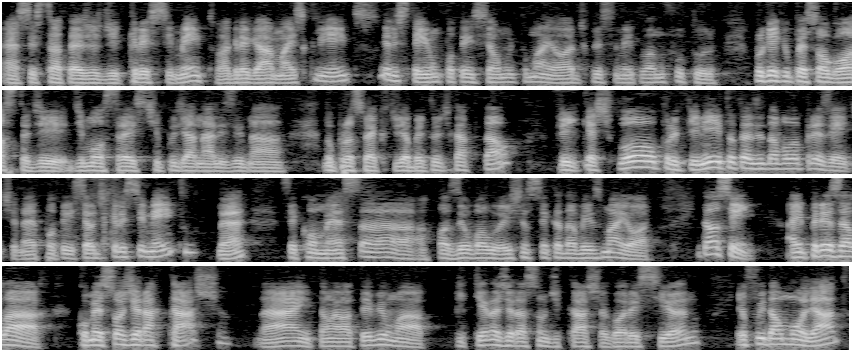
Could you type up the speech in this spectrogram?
essa estratégia de crescimento, agregar mais clientes, eles têm um potencial muito maior de crescimento lá no futuro. Por que, que o pessoal gosta de, de mostrar esse tipo de análise na, no prospecto de abertura de capital? Free cash flow para o infinito, trazido a valor presente, né? Potencial de crescimento, né? Você começa a fazer o valuation ser cada vez maior. Então, assim, a empresa ela começou a gerar caixa, né? Então ela teve uma pequena geração de caixa agora esse ano. Eu fui dar uma olhada,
